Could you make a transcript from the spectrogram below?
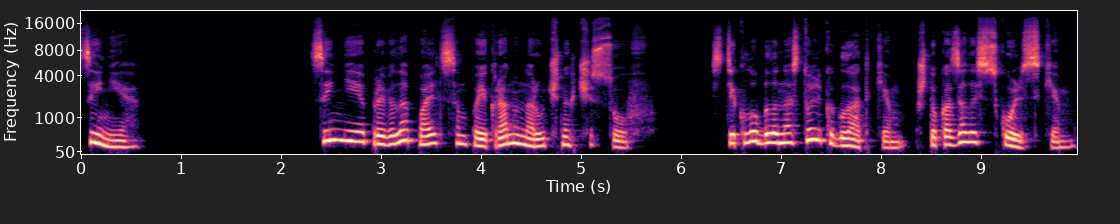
Циния. Циния провела пальцем по экрану наручных часов. Стекло было настолько гладким, что казалось скользким.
